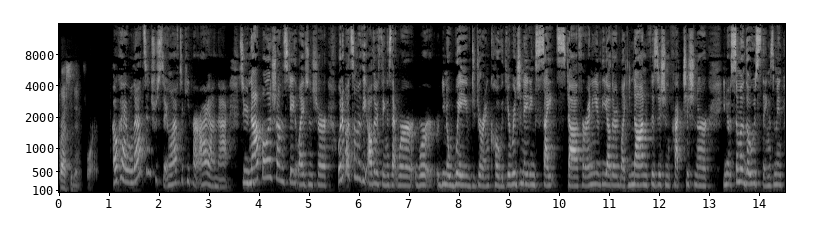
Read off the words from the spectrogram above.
precedent for it. Okay, well, that's interesting. We'll have to keep our eye on that. So you're not bullish on state licensure. What about some of the other things that were were you know waived during COVID, the originating site stuff, or any of the other like non-physician practitioner, you know, some of those things. I mean,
